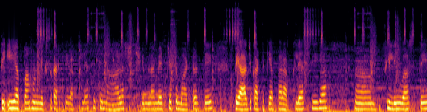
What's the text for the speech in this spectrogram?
ਤੇ ਇਹ ਆਪਾਂ ਹੁਣ ਮਿਕਸ ਕਰਕੇ ਰੱਖ ਲਿਆ ਸੀ ਤੇ ਨਾਲ ਸ਼ਿਮਲਾ ਮਿਰਚ, ਟਮਾਟਰ ਤੇ ਪਿਆਜ਼ ਕੱਟ ਕੇ ਆਪਾਂ ਰੱਖ ਲਿਆ ਸੀਗਾ ਫਿਲਿੰਗ ਵਾਸਤੇ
